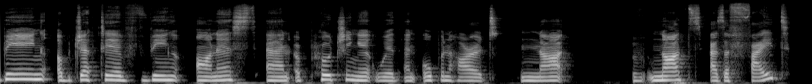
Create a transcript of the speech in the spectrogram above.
being objective, being honest, and approaching it with an open heart, not not as a fight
